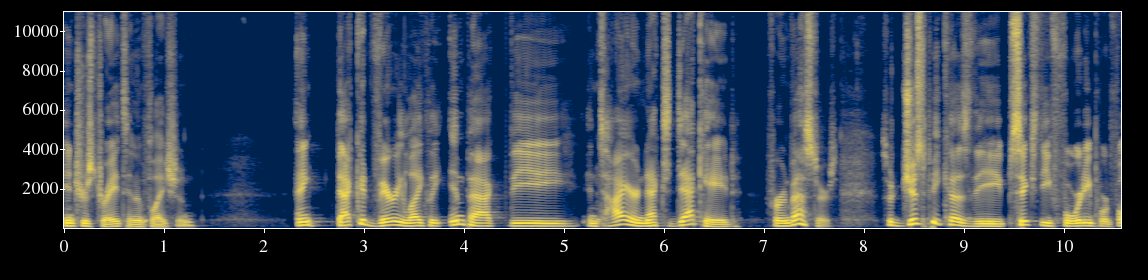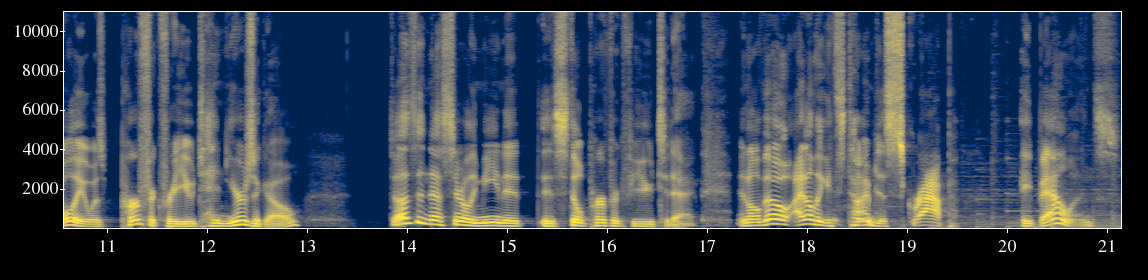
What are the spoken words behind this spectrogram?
interest rates and inflation. And that could very likely impact the entire next decade for investors. So just because the 60 40 portfolio was perfect for you 10 years ago doesn't necessarily mean it is still perfect for you today. And although I don't think it's time to scrap a balance,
